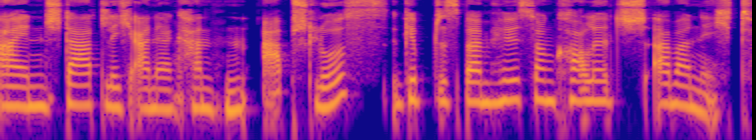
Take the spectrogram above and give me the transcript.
Einen staatlich anerkannten Abschluss gibt es beim Hillsong College aber nicht.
